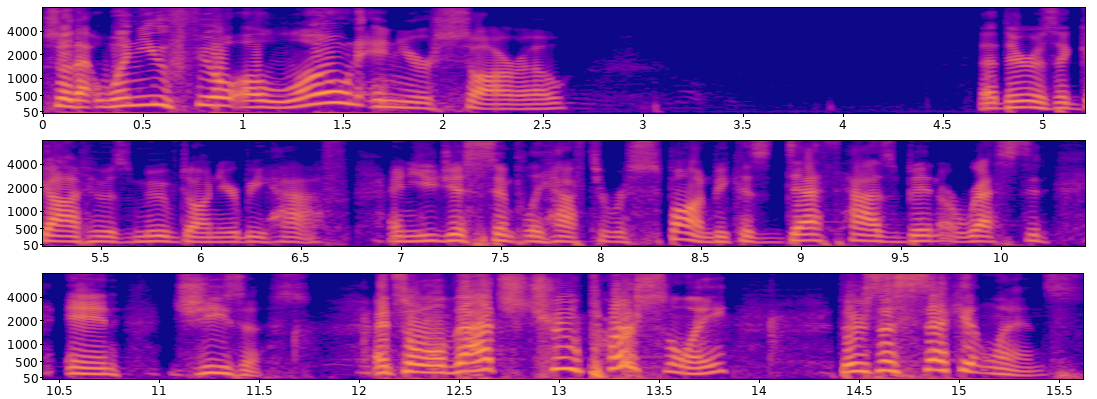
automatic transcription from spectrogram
So that when you feel alone in your sorrow, that there is a God who has moved on your behalf. And you just simply have to respond because death has been arrested in Jesus. And so, while that's true personally, there's a second lens,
